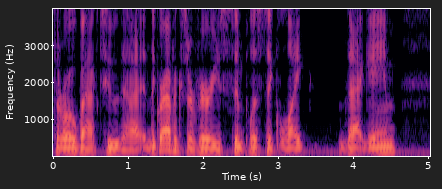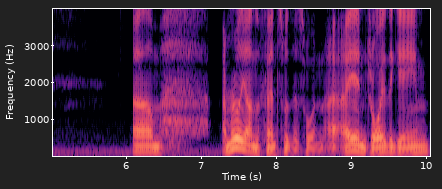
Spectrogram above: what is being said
throwback to that. And the graphics are very simplistic, like that game. Um, I'm really on the fence with this one. I, I enjoy the game.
